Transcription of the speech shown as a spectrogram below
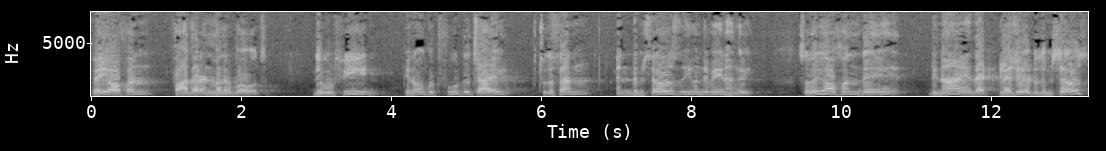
Very often, father and mother both, they would feed, you know, good food to the child, to the son, and themselves even remain hungry. So very often they deny that pleasure to themselves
